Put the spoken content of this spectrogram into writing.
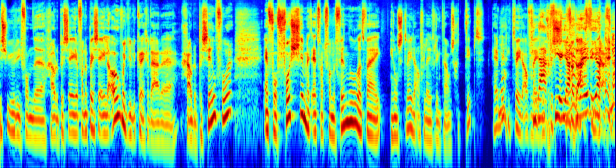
de jury van de Gouden Percelen, van de Percelen ook, want jullie kregen daar eh, Gouden Perceel voor. En voor Vosje met Edward van der Vendel, dat wij in onze tweede aflevering trouwens getipt hebben. Ja. Die tweede aflevering. Vandaag vier jaar geleden, ja. ja.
